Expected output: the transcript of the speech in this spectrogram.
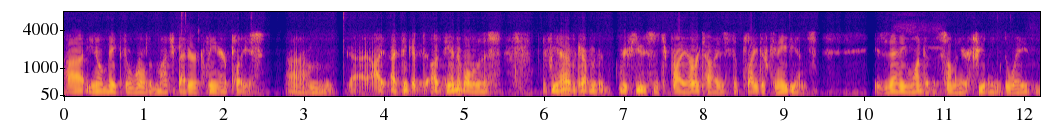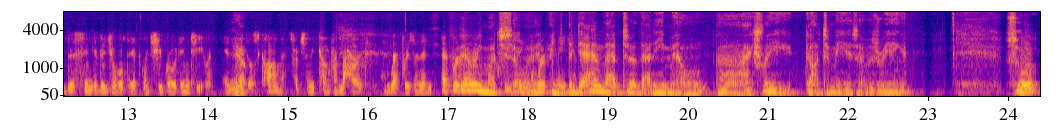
uh, you know, make the world a much better, cleaner place. Um, I, I, think at the, at the, end of all of this, if we have a government that refuses to prioritize the plight of Canadians, is it any wonder that so many are feeling the way this individual did when she wrote into you and, and yep. made those comments, which I think come from the heart and represent an ever very much so. And, and Dan, that uh, that email uh, actually got to me as I was reading it. So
